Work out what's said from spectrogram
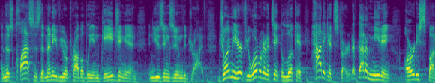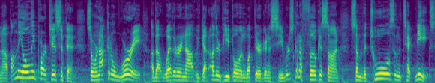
and those classes that many of you are probably engaging in and using Zoom to drive. Join me here, if you will. We're going to take a look at how to get started. I've got a meeting already spun up. I'm the only participant, so we're not going to worry about whether or not we've got other people and what they're going to see. We're just going to focus on some of the tools and the techniques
